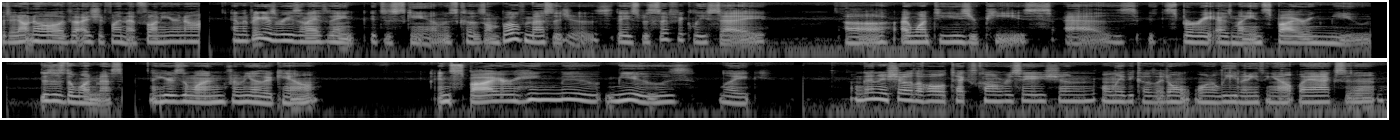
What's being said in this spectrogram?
which I don't know if I should find that funny or not. And the biggest reason I think it's a scam is because on both messages, they specifically say, uh, I want to use your piece as inspira- as my inspiring muse. This is the one message. Now here's the one from the other account. Inspiring mu- muse. Like, I'm gonna show the whole text conversation only because I don't want to leave anything out by accident.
